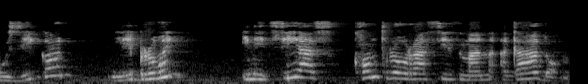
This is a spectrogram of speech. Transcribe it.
muzikon, librojn inicias controrasisman agadon.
